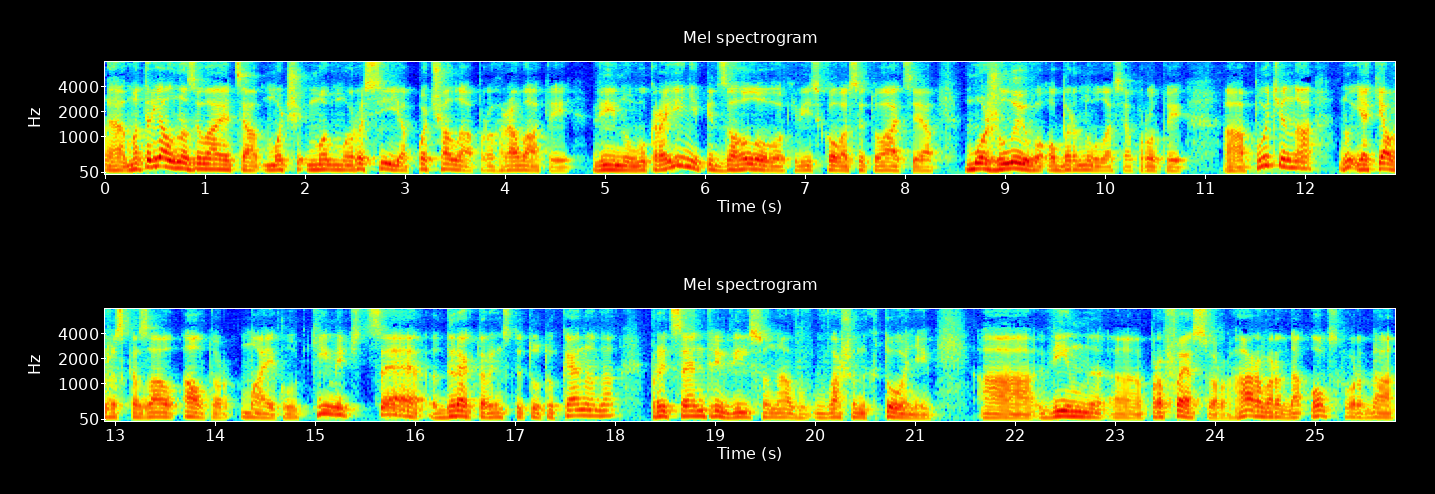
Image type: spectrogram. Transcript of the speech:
Е, Матеріал називається «Моч- М- М- Росія почала програвати війну в Україні. Під заголовок військова ситуація можливо обернулася проти Путіна. Ну, як я вже сказав, автор Майкл Кіміч, це директор інституту Кеннеда при центрі Вільсона в Вашингтоні. А він е, професор Гарварда, Оксфорда.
